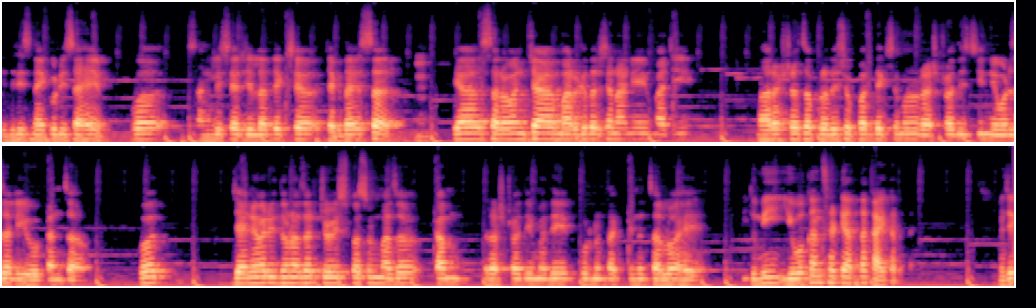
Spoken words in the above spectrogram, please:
इद्रिस नायकुडी साहेब व सांगली शहर जिल्हाध्यक्ष जगदायस सर या सर्वांच्या मार्गदर्शनाने माझी महाराष्ट्राचा प्रदेश उपाध्यक्ष म्हणून राष्ट्रवादीची निवड झाली युवकांचा. व जानेवारी दोन हजार चोवीसपासून माझं काम राष्ट्रवादीमध्ये पूर्ण ताकदीनं चालू आहे तुम्ही युवकांसाठी आता काय करताय म्हणजे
